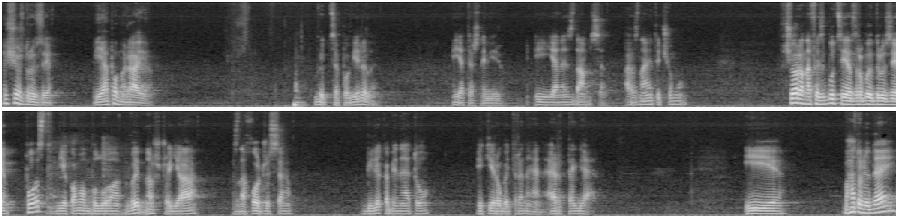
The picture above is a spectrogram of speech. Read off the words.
Ну що ж, друзі, я помираю. Ви б це повірили? Я теж не вірю. І я не здамся. А знаєте чому? Вчора на Фейсбуці я зробив, друзі, пост, в якому було видно, що я знаходжуся біля кабінету, який робить рентген, РТГ. І багато людей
